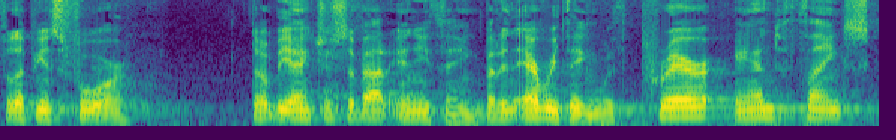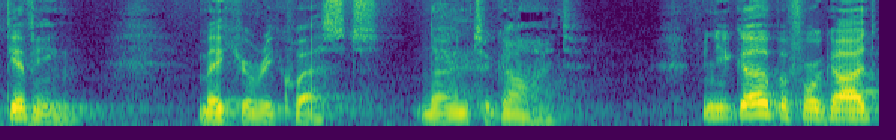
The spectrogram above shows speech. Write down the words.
Philippians 4 Don't be anxious about anything, but in everything, with prayer and thanksgiving, make your requests known to God. When you go before God,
